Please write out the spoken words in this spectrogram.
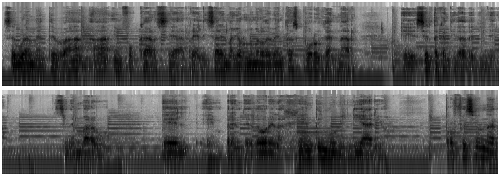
seguramente va a enfocarse a realizar el mayor número de ventas por ganar eh, cierta cantidad de dinero. Sin embargo, el emprendedor, el agente inmobiliario profesional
